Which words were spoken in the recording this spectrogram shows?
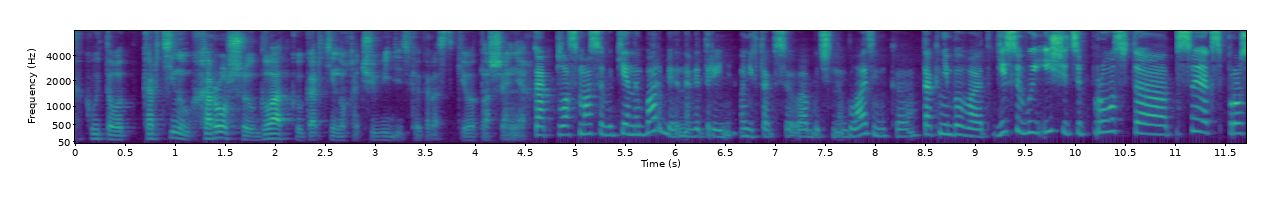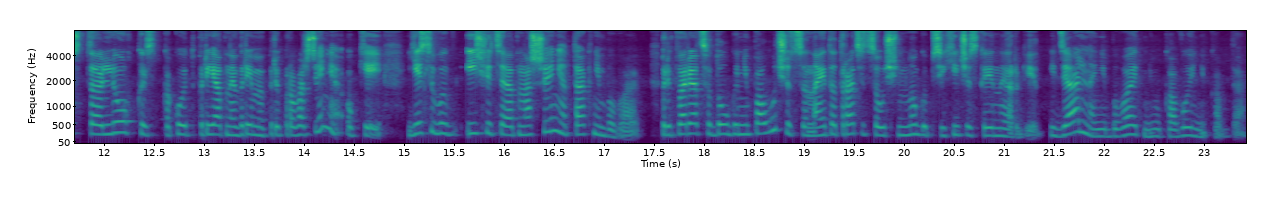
какую-то вот картину, хорошую, гладкую картину хочу видеть как раз-таки в отношениях. Как пластмассовый Кен и Барби на витрине. У них так все обычно гладенько. Так не бывает. Если вы ищете просто секс, просто легкость, какое-то приятное времяпрепровождение, окей. Если вы ищете отношения, так не бывает. Притворяться долго не получится, на это тратится очень много психической энергии. Идеально не бывает ни у кого и никогда.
